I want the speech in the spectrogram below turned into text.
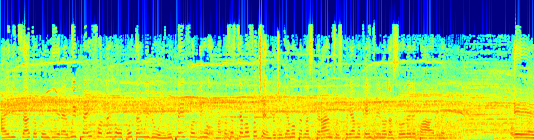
Ha iniziato con dire We play for the hope, what are we doing? We play for the hope. Ma cosa stiamo facendo? Giochiamo per la speranza, speriamo che entrino da sole le palle. E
